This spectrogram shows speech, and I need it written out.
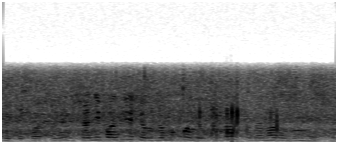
вот эти квартиры. Видишь, они подвесили, уже выходят туда, куда народу нету.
